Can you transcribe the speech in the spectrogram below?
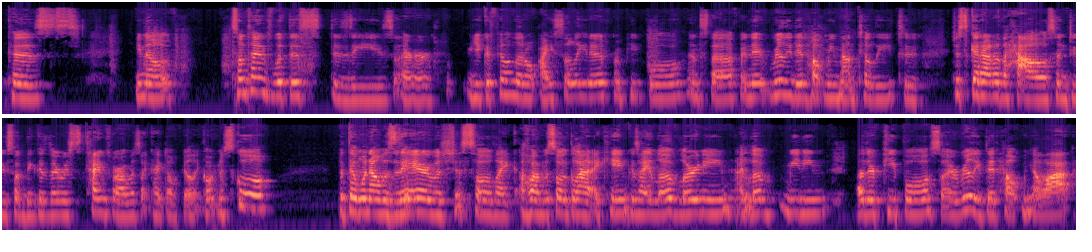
because you know sometimes with this disease or you could feel a little isolated from people and stuff and it really did help me mentally to just get out of the house and do something because there was times where i was like i don't feel like going to school but then when i was there it was just so like oh i'm so glad i came because i love learning. I love meeting other people. So it really did help me a lot.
